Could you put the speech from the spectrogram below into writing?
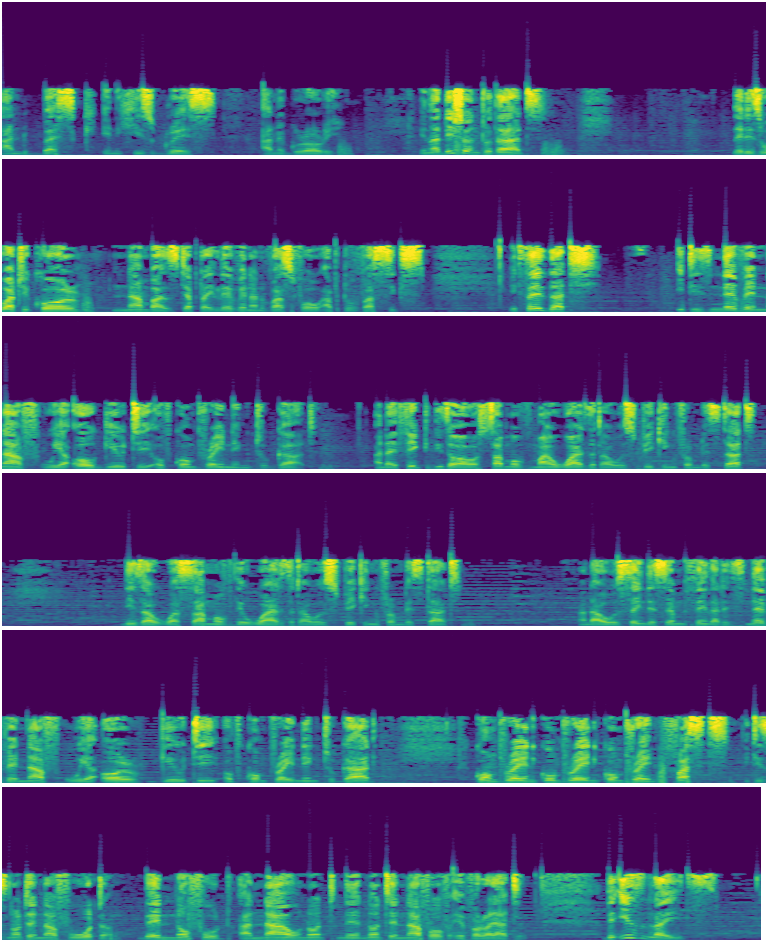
and bask in His grace and glory. In addition to that, there is what we call Numbers chapter 11 and verse 4 up to verse 6. It says that it is never enough. We are all guilty of complaining to God. And I think these are some of my words that I was speaking from the start. These are, were some of the words that I was speaking from the start. And I was saying the same thing that it's never enough. We are all guilty of complaining to God. Complain, complain, complain. First, it is not enough water. Then no food. And now not, not enough of a variety. The Israelites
